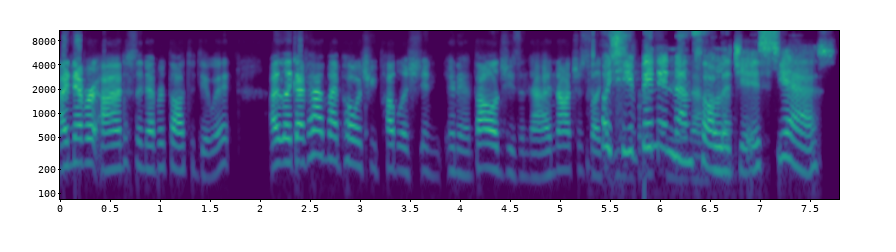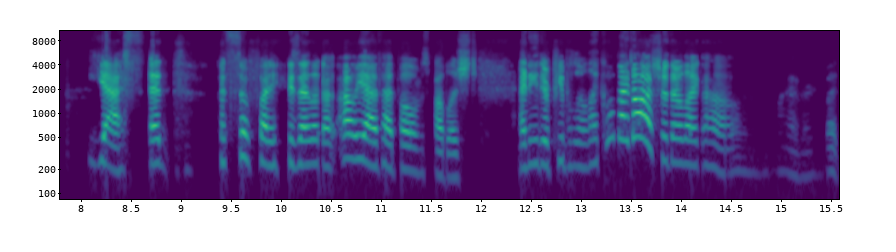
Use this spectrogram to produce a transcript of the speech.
I never, I honestly never thought to do it. I like, I've had my poetry published in, in anthologies and that, and not just like. Oh, so you've been in anthologies, that, yes. Yes, and that's so funny because I look at oh yeah, I've had poems published, and either people are like oh my gosh, or they're like oh whatever. But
